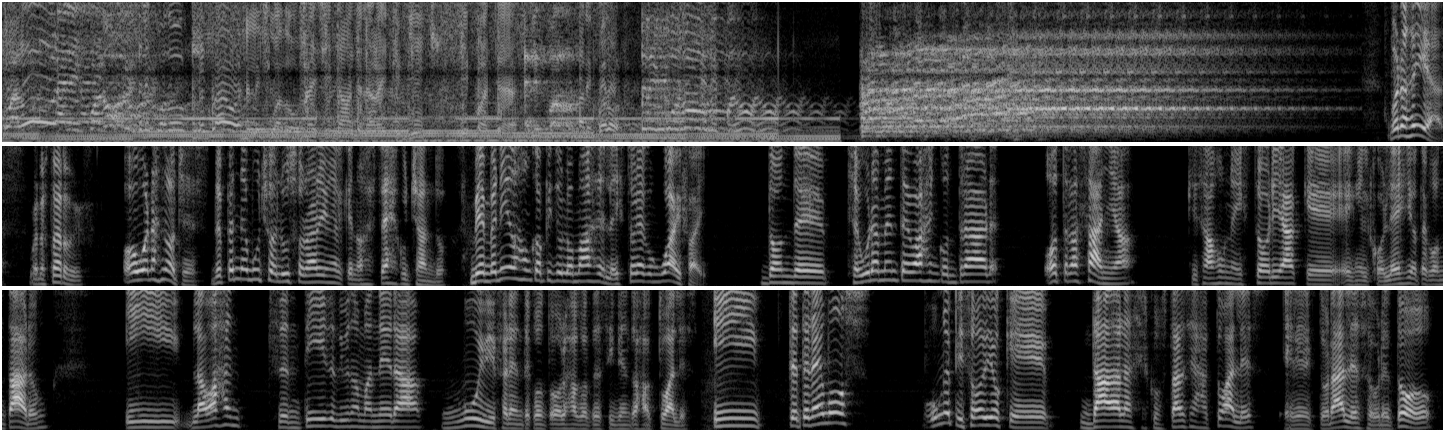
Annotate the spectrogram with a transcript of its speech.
Ecuador. El Ecuador. El Ecuador. El Ecuador. El Ecuador. Presidente de la República Ecuador. El Ecuador. El Ecuador. El Ecuador. El Ecuador. Buenos días. Buenas tardes. O buenas noches, depende mucho del uso horario en el que nos estés escuchando. Bienvenidos a un capítulo más de la historia con Wi-Fi, donde seguramente vas a encontrar otra hazaña, quizás una historia que en el colegio te contaron, y la vas a sentir de una manera muy diferente con todos los acontecimientos actuales. Y te tenemos un episodio que, dadas las circunstancias actuales, electorales sobre todo,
